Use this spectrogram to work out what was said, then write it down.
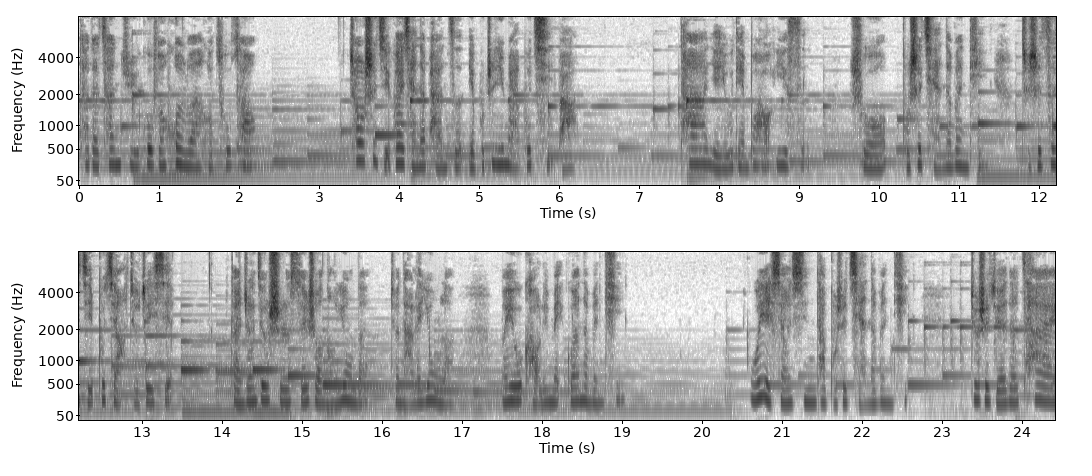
他的餐具过分混乱和粗糙，超市几块钱的盘子也不至于买不起吧？他也有点不好意思，说不是钱的问题，只是自己不讲究这些，反正就是随手能用的就拿来用了，没有考虑美观的问题。我也相信他不是钱的问题。就是觉得菜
